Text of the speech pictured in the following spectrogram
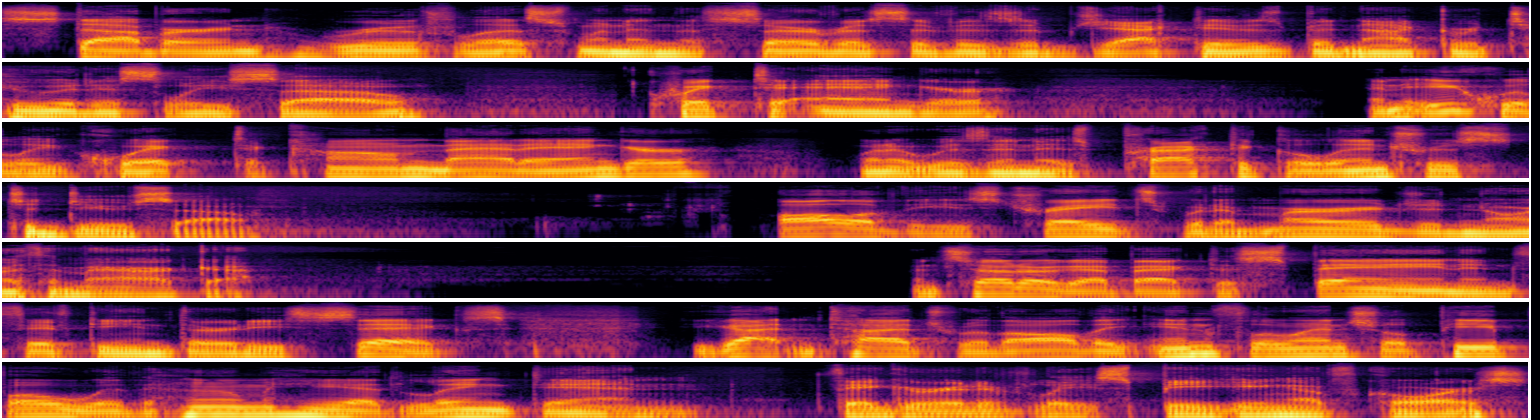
stubborn, ruthless when in the service of his objectives, but not gratuitously so, quick to anger, and equally quick to calm that anger when it was in his practical interest to do so. All of these traits would emerge in North America. When Soto got back to Spain in 1536, he got in touch with all the influential people with whom he had linked in, figuratively speaking, of course,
